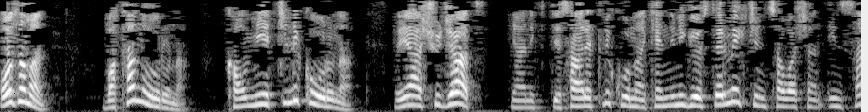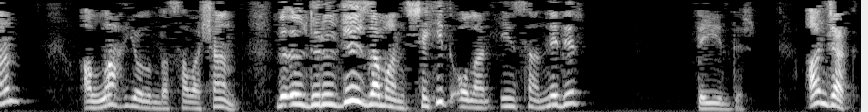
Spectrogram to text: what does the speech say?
O zaman vatan uğruna, kavmiyetçilik uğruna veya şücaat yani cesaretli uğruna kendini göstermek için savaşan insan Allah yolunda savaşan ve öldürüldüğü zaman şehit olan insan nedir? Değildir. Ancak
